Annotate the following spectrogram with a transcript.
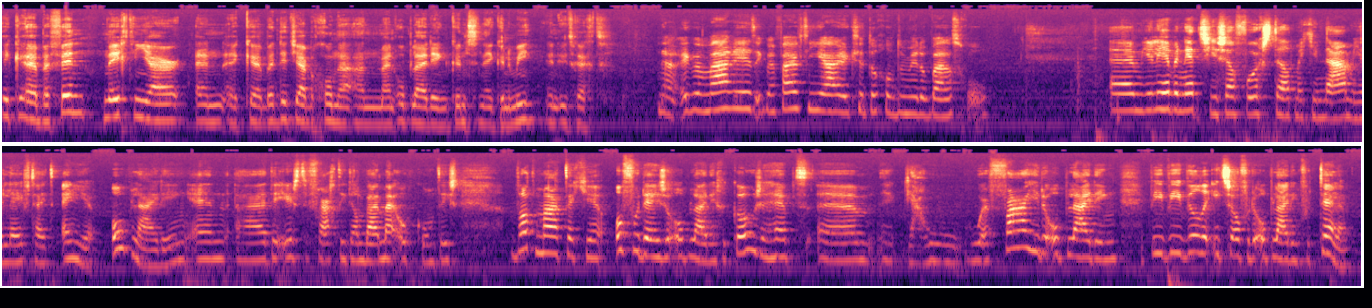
Ik uh, ben Finn, 19 jaar en ik uh, ben dit jaar begonnen aan mijn opleiding kunst en economie in Utrecht. Nou, ik ben Marit, ik ben 15 jaar en ik zit toch op de middelbare school. Um, jullie hebben net jezelf voorgesteld met je naam, je leeftijd en je opleiding. En uh, de eerste vraag die dan bij mij opkomt is: wat maakt dat je of voor deze opleiding gekozen hebt? Um, ja, hoe, hoe ervaar je de opleiding? Wie, wie wil er iets over de opleiding vertellen?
